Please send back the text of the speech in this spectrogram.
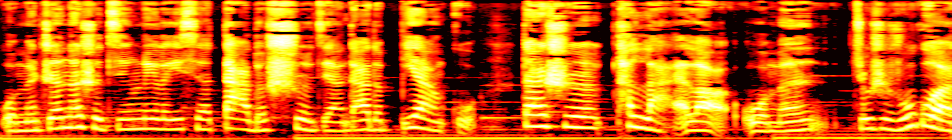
我们真的是经历了一些大的事件、大的变故。但是它来了，我们就是如果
